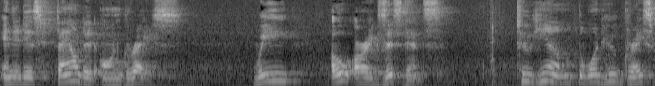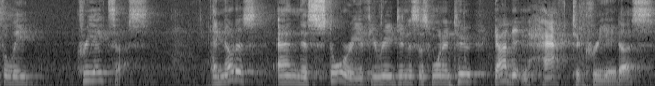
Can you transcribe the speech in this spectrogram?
and it is founded on grace. We owe our existence to Him, the one who gracefully creates us. And notice in this story, if you read Genesis 1 and 2, God didn't have to create us,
